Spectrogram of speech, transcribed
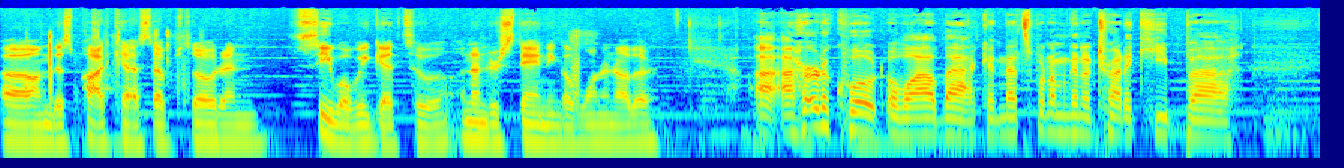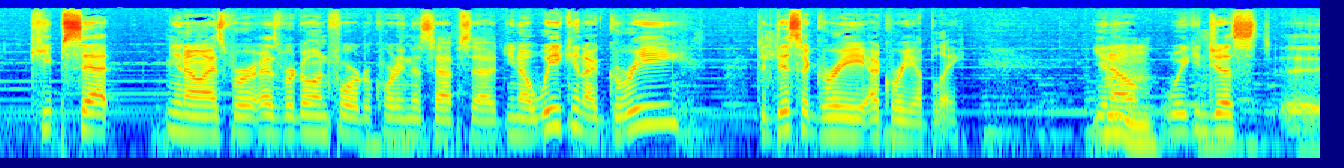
uh, on this podcast episode and see what we get to an understanding of one another. I heard a quote a while back, and that's what I'm going to try to keep uh, keep set. You know, as we're as we're going forward recording this episode, you know, we can agree to disagree agreeably. You know, Hmm. we can just uh,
